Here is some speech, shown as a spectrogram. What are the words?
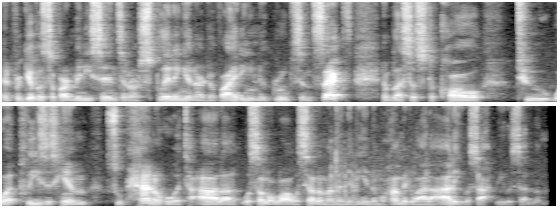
and forgive us of our many sins and our splitting and our dividing into groups and sects and bless us to call to what pleases him subhanahu wa ta'ala wa sallallahu wa sallam ala nabiyyina Muhammad wa ala alihi wa sahbihi wa sallam.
